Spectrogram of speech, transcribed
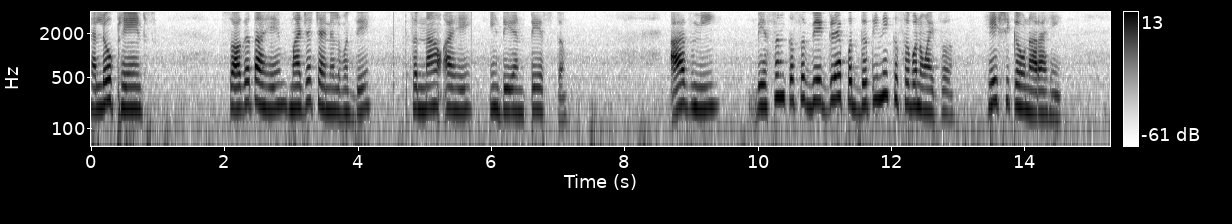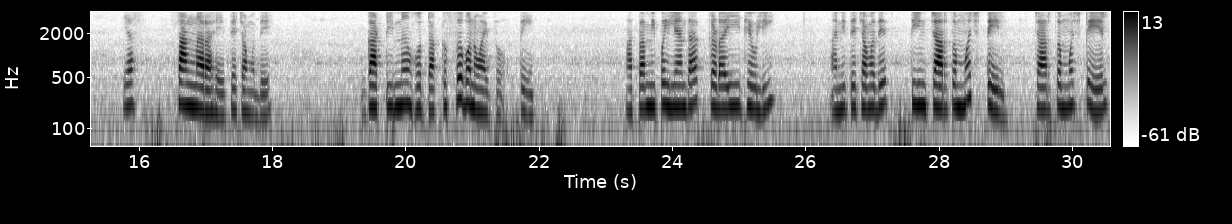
Hello friends स्वागत आहे माझ्या चॅनलमध्ये त्याचं नाव आहे इंडियन टेस्ट आज मी बेसन कसं वेगळ्या पद्धतीने कसं बनवायचं हे शिकवणार आहे. या सांगणार आहे त्याच्यामध्ये गाठी न होता कसं बनवायचं ते. आता मी पहिल्यांदा कढाई ठेवली आणि त्याच्यामध्ये तीन चार चम्मच तेल चार चम्मच तेल.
